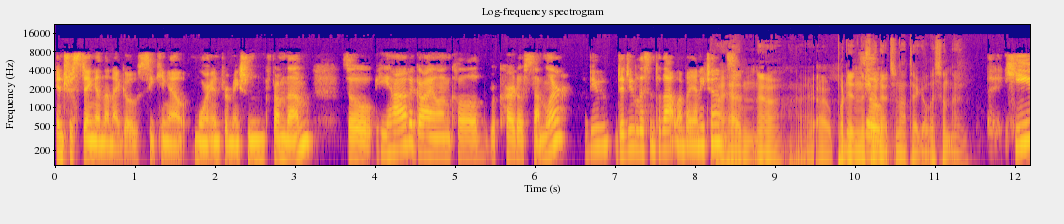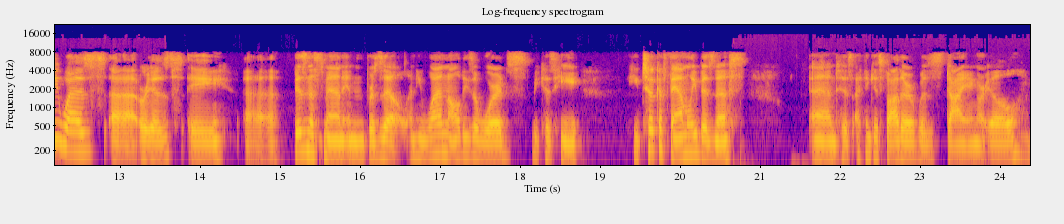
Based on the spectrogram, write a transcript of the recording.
interesting, and then I go seeking out more information from them. So he had a guy on called Ricardo Semler. Have you? Did you listen to that one by any chance? I hadn't. No, I, will put it in the so, show notes and I'll take a listen. Then he was uh, or is a uh, businessman in Brazil, and he won all these awards because he he took a family business and his I think his father was dying or ill,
